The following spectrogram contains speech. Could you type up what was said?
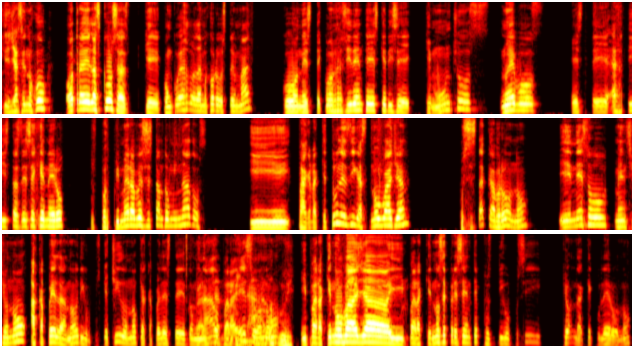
que ya se enojó. Otra de las cosas que concuerdo, a lo mejor estoy mal, con este, con Residente es que dice que muchos nuevos este, artistas de ese género, pues por primera vez están dominados. Y para que tú les digas no vayan, pues está cabrón, ¿no? Y en eso mencionó a Capela, ¿no? Digo, pues qué chido, ¿no? Que a Capela esté dominado para eso, ¿no? güey. Y para que no vaya y para que no se presente, pues digo, pues sí, qué onda, qué culero, ¿no?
